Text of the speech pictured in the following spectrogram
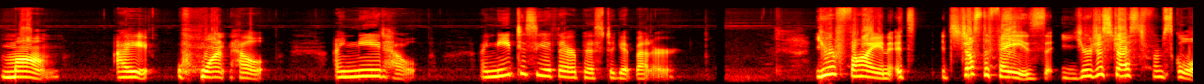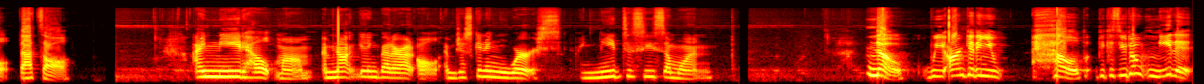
Mom, I want help. I need help. I need to see a therapist to get better. You're fine. It's it's just a phase. You're just stressed from school. That's all. I need help, Mom. I'm not getting better at all. I'm just getting worse. I need to see someone. No, we aren't getting you help because you don't need it.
